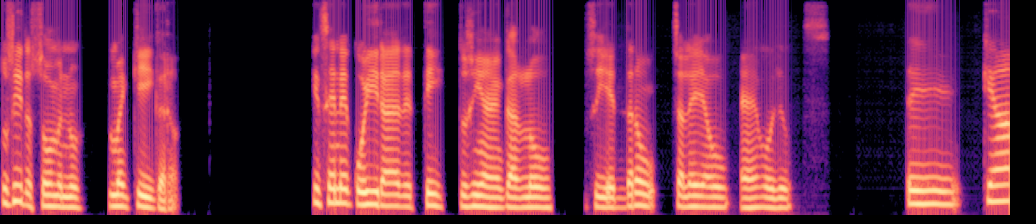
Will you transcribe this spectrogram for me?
ਤੁਸੀਂ ਦੱਸੋ ਮੈਨੂੰ, ਮੈਂ ਕੀ ਕਰਾਂ? ਕਿਸੇ ਨੇ ਕੋਈ ਰਾਏ ਦਿੱਤੀ, ਤੁਸੀਂ ਐਂ ਕਰ ਲਓ, ਤੁਸੀਂ ਇੱਧਰੋਂ ਚਲੇ ਜਾਓ, ਐ ਹੋ ਜਾਓ। ਤੇ ਕਿਆ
